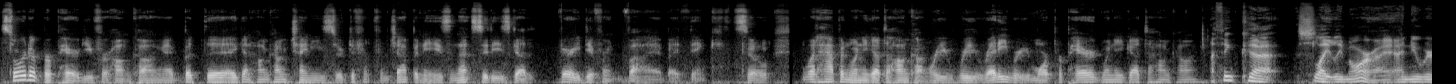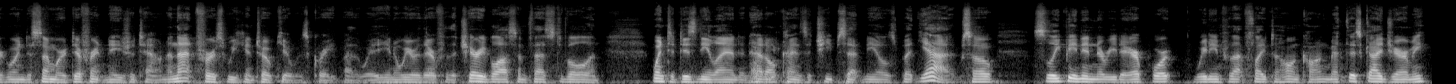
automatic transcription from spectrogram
sort of prepared you for Hong Kong. But the, again, Hong Kong Chinese are different from Japanese, and that city's got very different vibe, I think. So, what happened when you got to Hong Kong? Were you were you ready? Were you more prepared when you got to Hong Kong? I think uh, slightly more. I, I, knew we were going to somewhere different in Asia Town, and that first week in Tokyo was great. By the way, you know, we were there for the Cherry Blossom Festival and went to Disneyland and had all kinds of cheap set meals. But yeah, so sleeping in Narita Airport, waiting for that flight to Hong Kong. Met this guy, Jeremy,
